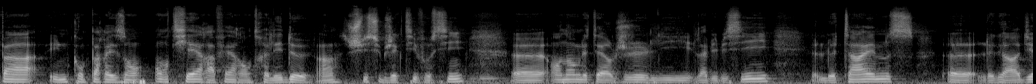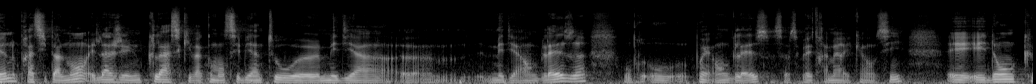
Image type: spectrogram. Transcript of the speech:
pas une comparaison entière à faire entre les deux. Hein. Je suis subjectif aussi. Euh, en Angleterre, je lis la BBC, le Times, euh, le Guardian principalement. Et là, j'ai une classe qui va commencer bientôt, médias médias anglaises, ou, anglaises, ça, ça peut être américain aussi. Et, donc,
